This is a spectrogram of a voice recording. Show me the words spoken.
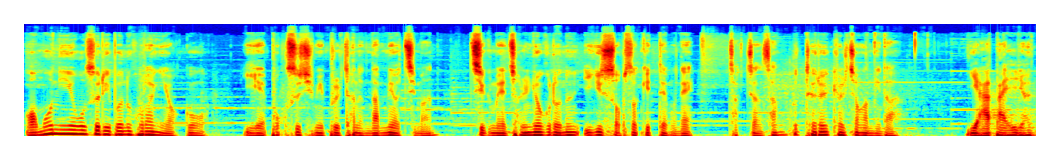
어머니의 옷을 입은 호랑이였고 이에 복수심이 불타는 남매였지만 지금의 전력으로는 이길 수 없었기 때문에 작전상 후퇴를 결정합니다. 야발년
